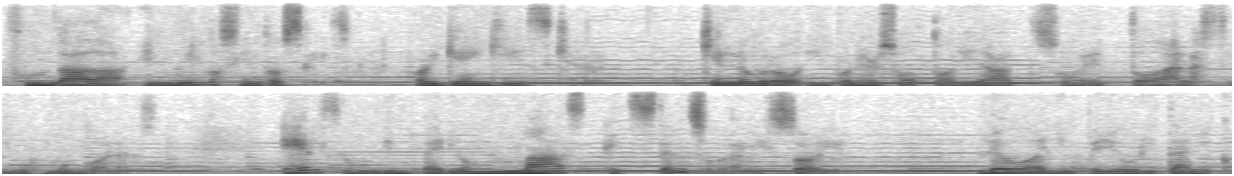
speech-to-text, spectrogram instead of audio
fundada en 1206 por Genghis Khan, quien logró imponer su autoridad sobre todas las tribus mongolas. Es el segundo imperio más extenso de la historia, luego del Imperio Británico,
